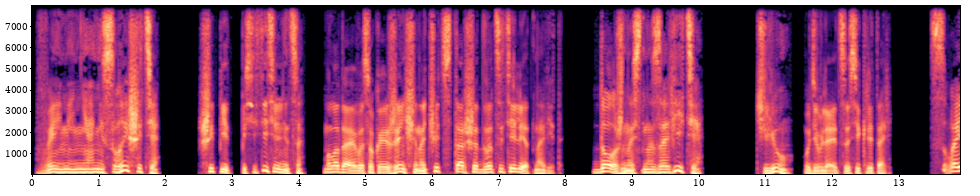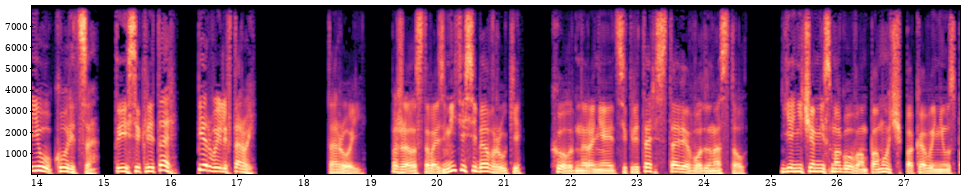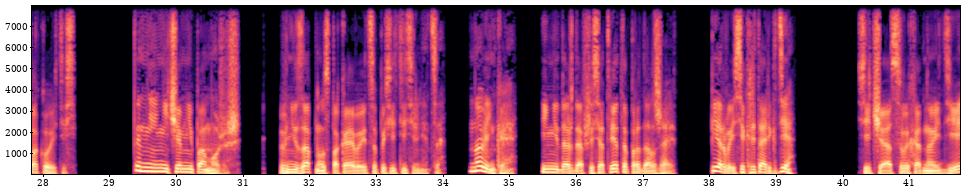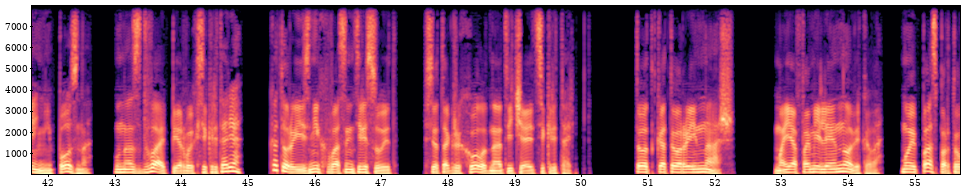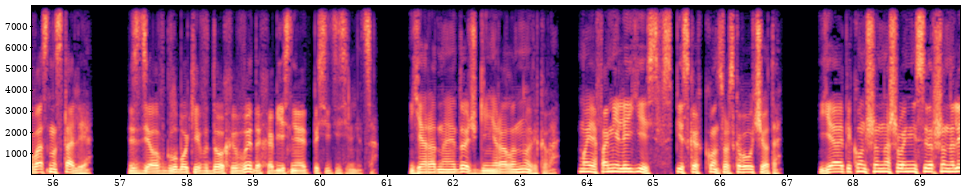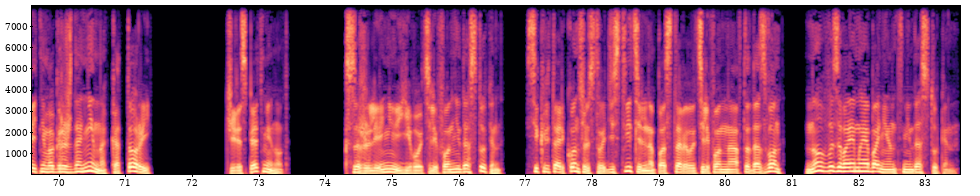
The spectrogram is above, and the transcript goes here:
«Вы меня не слышите?» — шипит посетительница, молодая высокая женщина, чуть старше 20 лет на вид. «Должность назовите». «Чью?» — удивляется секретарь. «Свою, курица. Ты секретарь? Первый или второй?» «Второй. Пожалуйста, возьмите себя в руки», — холодно роняет секретарь, ставя воду на стол. «Я ничем не смогу вам помочь, пока вы не успокоитесь». «Ты мне ничем не поможешь». Внезапно успокаивается посетительница. Новенькая. И, не дождавшись ответа, продолжает. «Первый секретарь где?» «Сейчас выходной день, и поздно. У нас два первых секретаря. Который из них вас интересует?» Все так же холодно отвечает секретарь. «Тот, который наш. Моя фамилия Новикова. Мой паспорт у вас на столе». Сделав глубокий вдох и выдох, объясняет посетительница. «Я родная дочь генерала Новикова. Моя фамилия есть в списках консульского учета. Я опекунша нашего несовершеннолетнего гражданина, который...» Через пять минут. К сожалению, его телефон недоступен. Секретарь консульства действительно поставила телефон на автодозвон, но вызываемый абонент недоступен.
